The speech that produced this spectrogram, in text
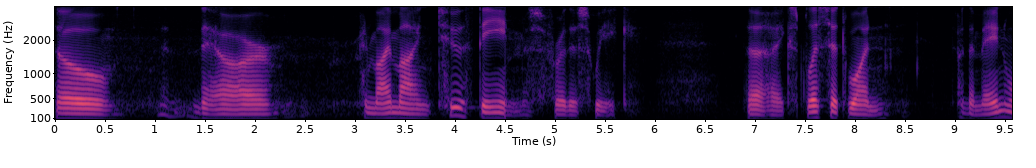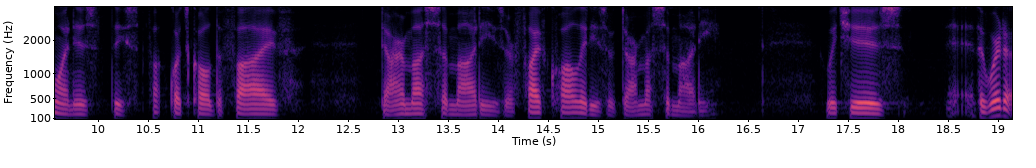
So there are, in my mind, two themes for this week. The explicit one, or the main one, is these, what's called the five Dharma Samadhis, or five qualities of Dharma Samadhi, which is eh, the word uh,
